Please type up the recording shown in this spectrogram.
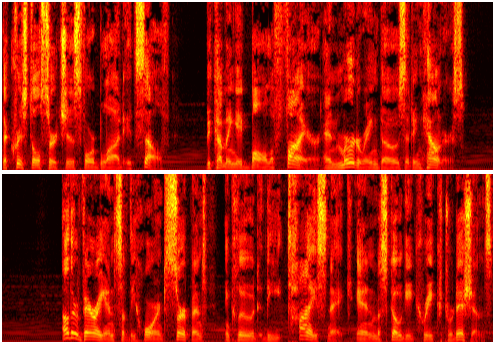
the crystal searches for blood itself, becoming a ball of fire and murdering those it encounters. Other variants of the horned serpent include the tie snake in Muskogee Creek traditions,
